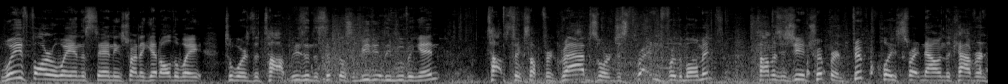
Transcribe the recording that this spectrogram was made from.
way far away in the standings trying to get all the way towards the top. Reason the Siptos immediately moving in. Top six up for grabs or just threatened for the moment. Thomas and Gian Tripper in fifth place right now in the cavern,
